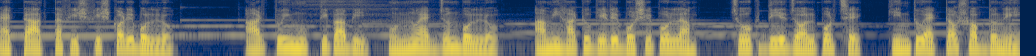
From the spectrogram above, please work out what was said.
একটা আত্মা ফিসফিস করে বলল, আর তুই মুক্তি পাবি, অন্য একজন বলল, আমি হাঁটু গেড়ে বসে পড়লাম, চোখ দিয়ে জল পড়ছে, কিন্তু একটাও শব্দ নেই।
